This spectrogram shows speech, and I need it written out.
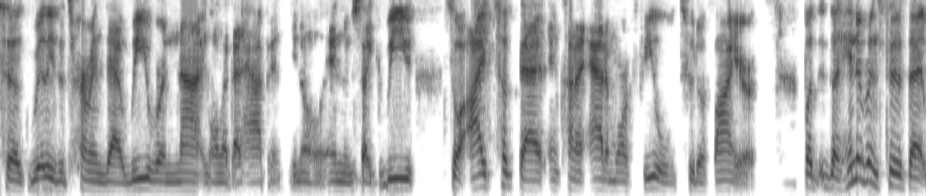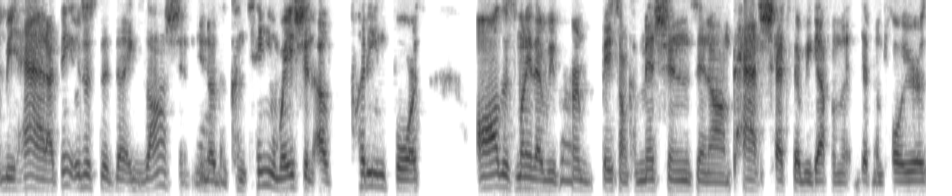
to really determine that we were not going to let that happen. You know, and it was like we. So I took that and kind of added more fuel to the fire. But the hindrances that we had, I think it was just the, the exhaustion. You know, the continuation of putting forth all this money that we've earned based on commissions and um, past checks that we got from different employers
